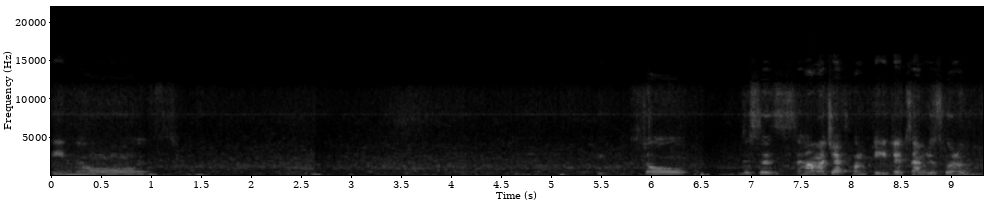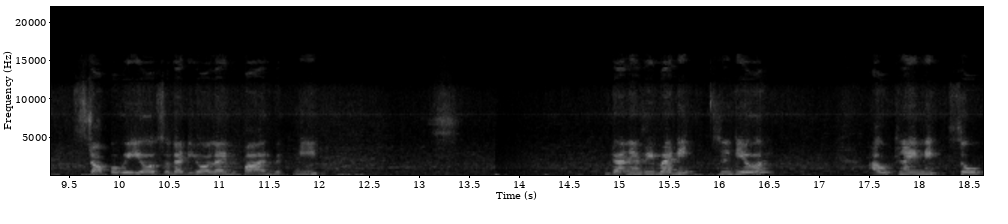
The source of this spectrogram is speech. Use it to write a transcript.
the nose. So this is how much I've completed. So I'm just going to stop over here so that you all are in par with me. Done everybody? Still here? Outlining. Eh? So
